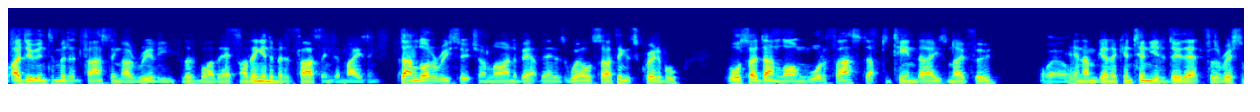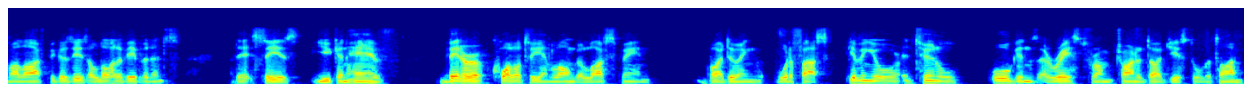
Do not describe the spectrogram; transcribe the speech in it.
I do intermittent fasting. I really live by that. I think intermittent fasting is amazing. Done a lot of research online about that as well. So I think it's credible. Also done long water fast up to 10 days, no food. Wow. And I'm going to continue to do that for the rest of my life because there's a lot of evidence that says you can have better quality and longer lifespan by doing water fast, giving your internal organs a rest from trying to digest all the time,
